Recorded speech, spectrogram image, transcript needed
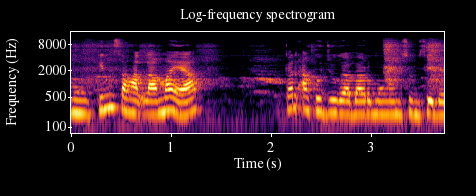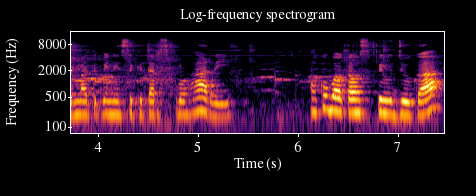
mungkin sangat lama ya kan aku juga baru mengonsumsi dermatip ini sekitar 10 hari. Aku bakal spill juga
